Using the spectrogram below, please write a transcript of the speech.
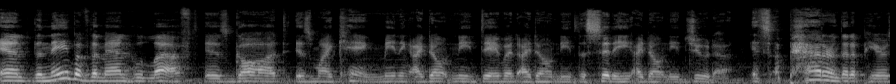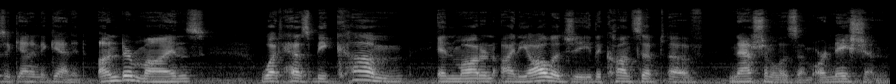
And the name of the man who left is God is my king, meaning I don't need David, I don't need the city, I don't need Judah. It's a pattern that appears again and again. It undermines what has become in modern ideology the concept of nationalism or nation.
